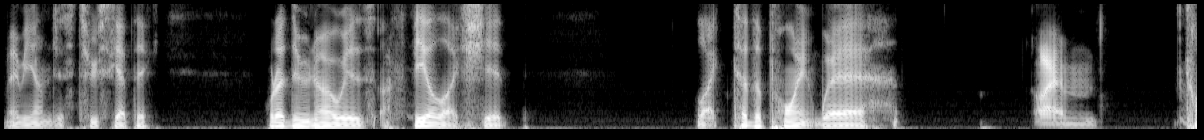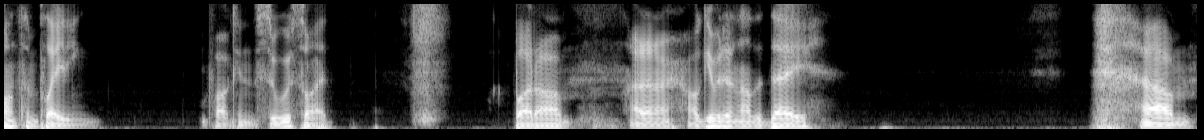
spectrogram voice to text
Maybe I'm just too skeptic. What I do know is I feel like shit. Like to the point where I'm contemplating fucking suicide. But um I don't know. I'll give it another day. Um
